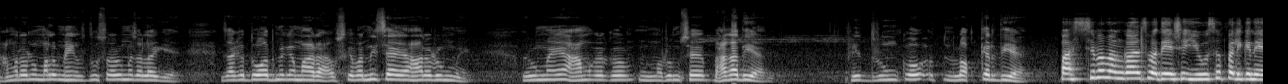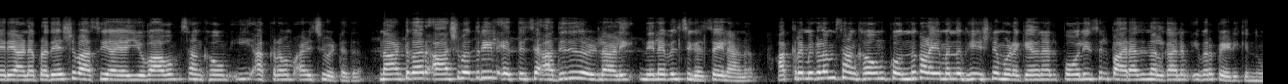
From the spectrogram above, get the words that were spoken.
हमारा रूम मालूम नहीं दूसरा रूम में चला गया। जाके दो आदमी को मारा। उसके बाद नीचे आया हमारे रूम में। रूम में हम रूम से भागा दिया। फिर रूम को लॉक कर दिया। പശ്ചിമ ബംഗാൾ സ്വദേശി യൂസഫ് അലിക്ക് നേരെയാണ് പ്രദേശവാസിയായ യുവാവും സംഘവും ഈ അക്രമം അഴിച്ചുവിട്ടത്. നാട്ടുകാർ ആശുപത്രിയിൽ എത്തിച്ച അതിഥി തൊഴിലാളി നിലവിൽ ചികിത്സയിലാണ്. അക്രമികളും സംഘവും കൊന്നുകളയുമെന്ന് ഭീഷണി മുഴക്കിയതിനാൽ പോലീസിൽ പരാതി നൽകാനും ഇവർ പേടിക്കുന്നു.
